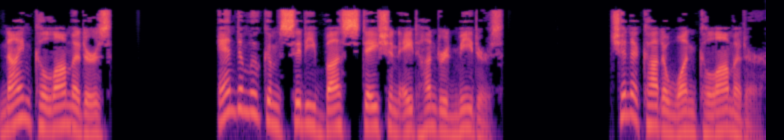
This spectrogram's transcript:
9 km Andamukkam City Bus Station 800 metres Chinnakada 1 km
